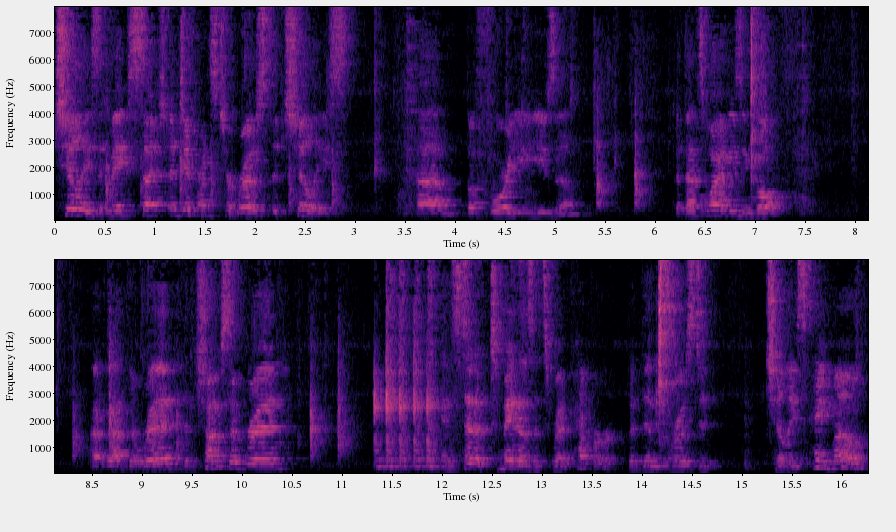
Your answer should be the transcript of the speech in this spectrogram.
chilies, it makes such a difference to roast the chilies um, before you use them. But that's why I'm using both. I've got the red, the chunks of red, instead of tomatoes, it's red pepper, but then the roasted chilies. Hey Mo,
